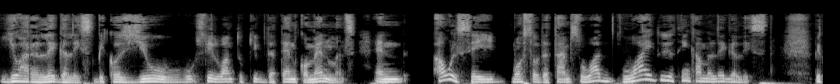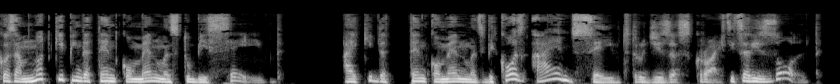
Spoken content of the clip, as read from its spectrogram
you are a legalist because you still want to keep the Ten Commandments. And I will say most of the times, what, why do you think I'm a legalist? Because I'm not keeping the Ten Commandments to be saved. I keep the Ten Commandments because I am saved through Jesus Christ. It's a result.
